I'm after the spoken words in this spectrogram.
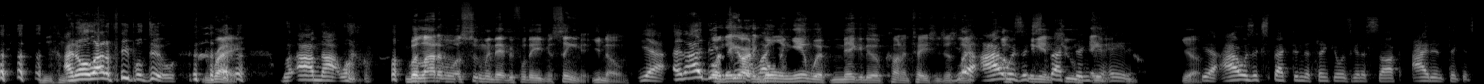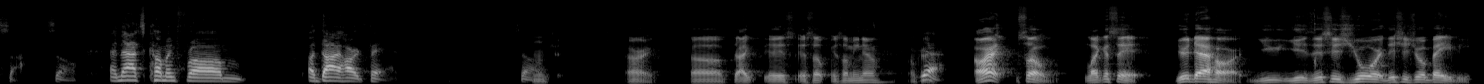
Mhm. I know a lot of people do, right. but I'm not one of them. But a lot of them are assuming that before they even seen it, you know, Yeah, and I did. or they already like- going in with negative connotations, just Yeah, like I was expecting to hate hate it. Yeah. Yeah, I was expecting to think it was going to suck. I didn't think it sucked. So, and that's coming from a diehard fan. So, Okay. All right. Uh, I, it's it's up. It's on me now. Okay. yeah, All right. So, like I said, you're die hard. You you this is your this is your baby.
